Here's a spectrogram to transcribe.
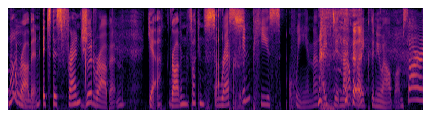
not Robyn. It's this French Good Robyn. Yeah, Robyn fucking sucks. Rest in peace, Queen. I did not like the new album. Sorry.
